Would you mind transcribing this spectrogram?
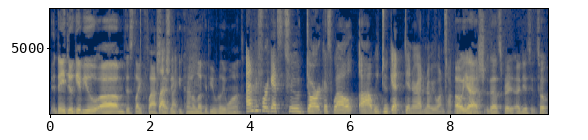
they do give you um this like flashlight, Flashlight. that you kind of look if you really want. And before it gets too dark as well, uh, we do get dinner. I don't know if you want to talk about Oh yeah, that's a great idea too. So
